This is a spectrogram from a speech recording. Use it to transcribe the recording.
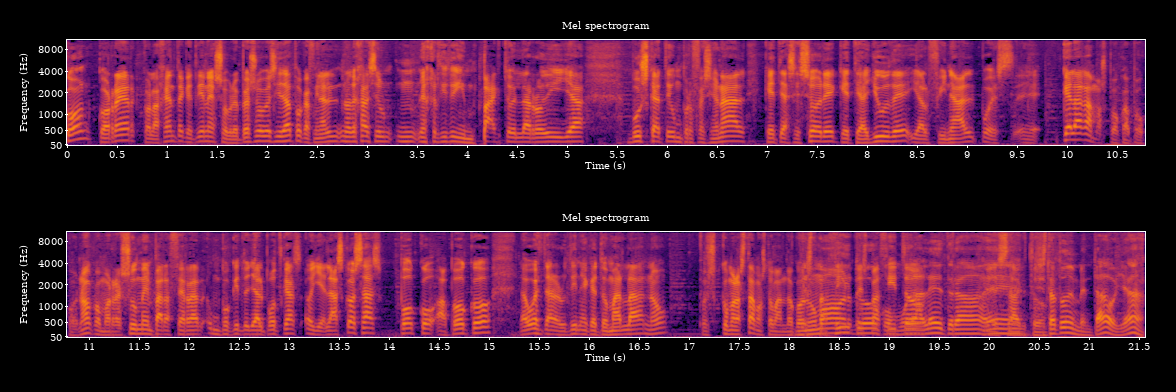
con correr con la gente que tiene sobrepeso o obesidad, porque al final no deja de ser un, ejercicio de impacto en la rodilla. Búscate un profesional que te asesore, que te ayude y al final, pues, eh, que la hagamos poco a poco, ¿no? Como resumen para cerrar un poquito ya el podcast. Oye, las cosas poco a poco, la vuelta a la rutina hay que tomarla, ¿no? Pues como la estamos tomando, con humor, Despacito, despacito. Con buena letra. ¿eh? Exacto. Está todo inventado ya.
